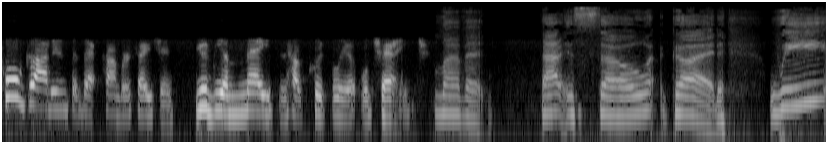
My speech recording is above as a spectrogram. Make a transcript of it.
pull God into that conversation, you'd be amazed at how quickly it will change. Love it. That is so good. We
